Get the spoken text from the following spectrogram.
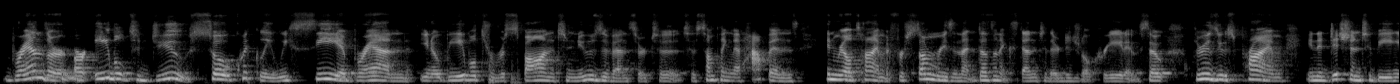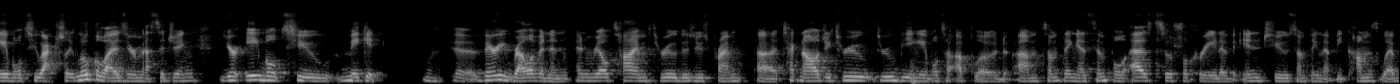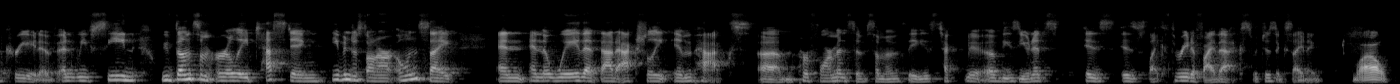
brands are mm-hmm. are able to do so quickly. We see a brand you know be able to respond to news events or to to something that happens in real time but for some reason that doesn't extend to their digital creative. So through zeus prime in addition to being able to actually localize your messaging you're able to make it uh, very relevant and, and real time through the Zeus Prime uh, technology, through through being able to upload um, something as simple as social creative into something that becomes web creative. And we've seen we've done some early testing, even just on our own site, and and the way that that actually impacts um, performance of some of these tech of these units is is like three to five x, which is exciting. Wow.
